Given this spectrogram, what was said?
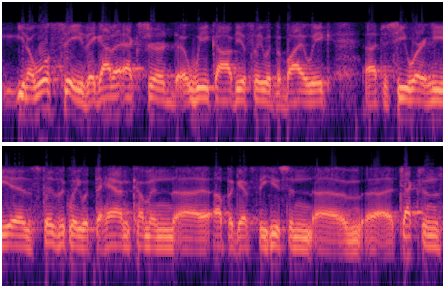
you know, we'll see. They got an extra week, obviously, with the bye week uh, to see where he is physically with the hand coming uh, up against the Houston um, uh, Texans.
